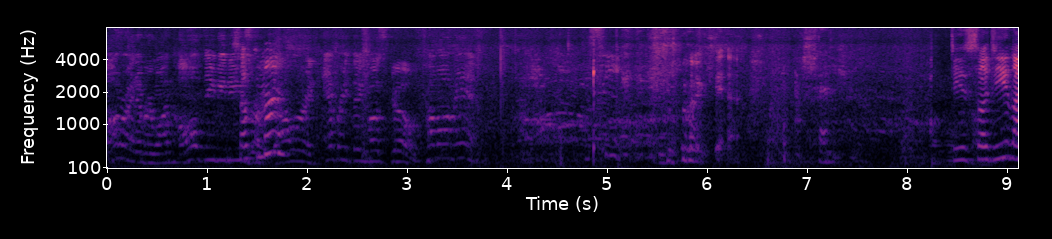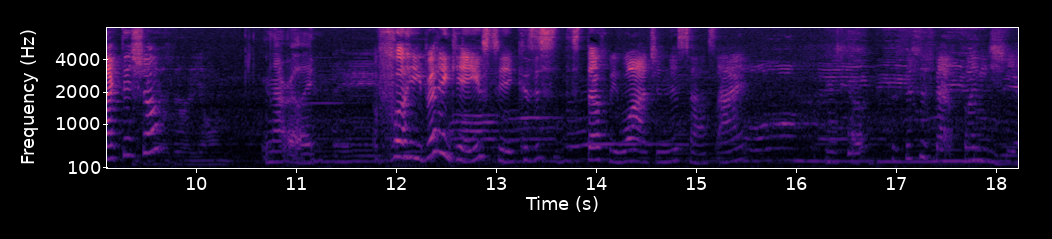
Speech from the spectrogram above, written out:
All right, everyone. All DVDs So are come on. color and everything must go. Come on in. Do you, so, do you like this show? Not really. Well, you better get used to it, because this is the stuff we watch in this house, alright? This is that funny shit.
